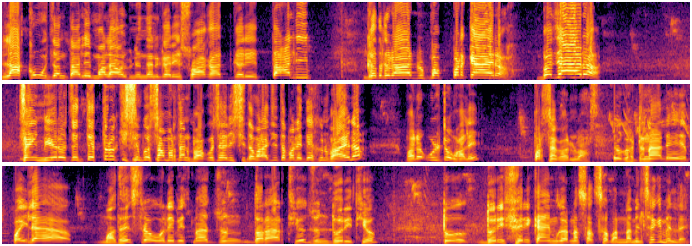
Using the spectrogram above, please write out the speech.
लाखौँ जनताले मलाई अभिनन्दन गरे स्वागत गरे ताली गदगडाट रूपमा पड्काएर बजाएर चाहिँ मेरो चाहिँ त्यत्रो किसिमको समर्थन भएको छ ऋषि धमलाजी तपाईँले देख्नु भएन भनेर उल्टो उहाँले प्रश्न गर्नुभएको छ। यो घटनाले पहिला मधेस र ओले बिचमा जुन दरार थियो जुन दोरी थियो त्यो दोरी फेरि कायम गर्न सक्छ भन्न मिल्छ कि मिल्दैन?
